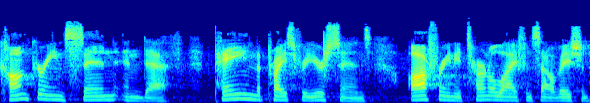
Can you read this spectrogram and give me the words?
conquering sin and death, paying the price for your sins, offering eternal life and salvation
